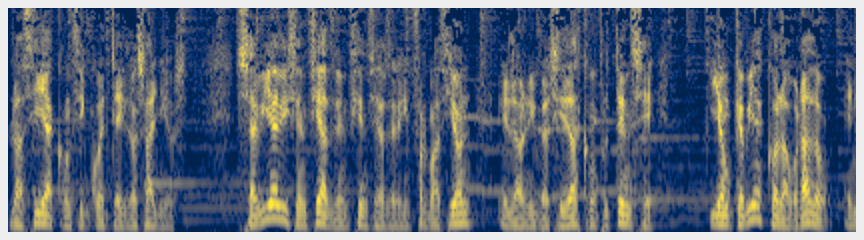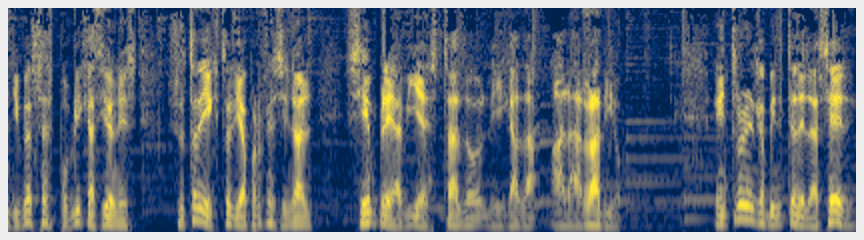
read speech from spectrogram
lo hacía con 52 años. Se había licenciado en Ciencias de la Información en la Universidad Complutense y aunque había colaborado en diversas publicaciones, su trayectoria profesional siempre había estado ligada a la radio. Entró en el gabinete de la SER,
